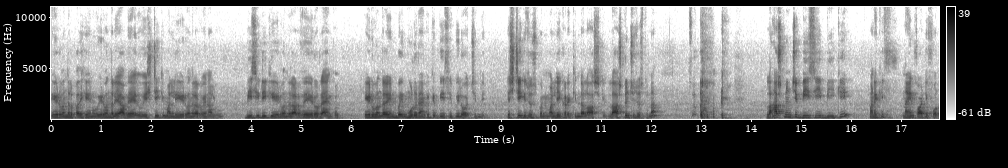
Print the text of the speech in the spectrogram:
ఏడు వందల పదిహేను ఏడు వందల యాభై ఐదు ఎస్టీకి మళ్ళీ ఏడు వందల అరవై నాలుగు బీసీడీకి ఏడు వందల అరవై ఏడు ర్యాంకు ఏడు వందల ఎనభై మూడు ర్యాంకుకి బీసీబీలో వచ్చింది. ఎస్టీకి చూసుకోండి. మళ్ళీ ఇక్కడ కింద లాస్ట్ లాస్ట్ నుంచి చూస్తున్నా. లాస్ట్ నుంచి బీసీబీకి మనకి నైన్ ఫార్టీ ఫోర్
